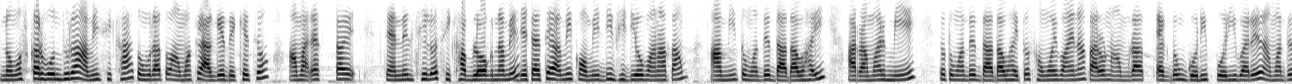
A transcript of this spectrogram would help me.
নমস্কার বন্ধুরা, আমি শিখা। তোমরা তো আমাকে আগে দেখেছ। আমার একটা চ্যানেল ছিল শিখা ব্লগ নামে, যেটাতে আমি কমেডি ভিডিও বানাতাম। আমি, তোমাদের দাদা ভাই আর আমার মেয়ে। তো তোমাদের দাদা ভাই তো সময় পায় না, কারণ আমরা একদম গরিব পরিবারের। আমাদের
